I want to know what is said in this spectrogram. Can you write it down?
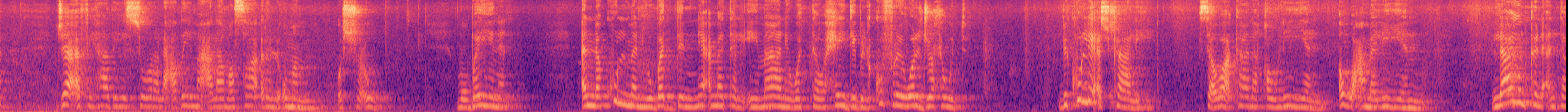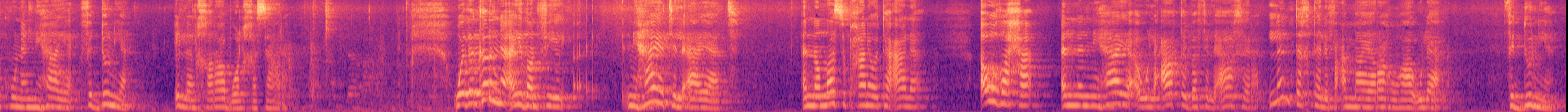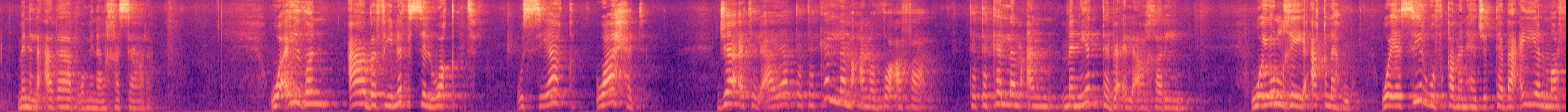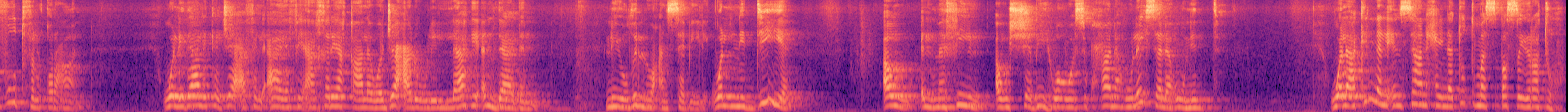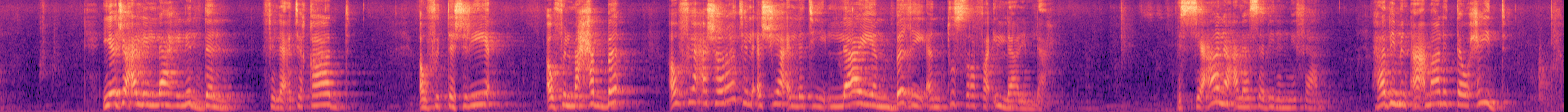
جاء في هذه السورة العظيمة على مصائر الأمم والشعوب مبينا أن كل من يبدل نعمة الإيمان والتوحيد بالكفر والجحود بكل أشكاله سواء كان قوليا أو عمليا لا يمكن أن تكون النهاية في الدنيا إلا الخراب والخسارة. وذكرنا أيضا في نهاية الآيات أن الله سبحانه وتعالى أوضح أن النهاية أو العاقبة في الآخرة لن تختلف عما يراه هؤلاء في الدنيا من العذاب ومن الخسارة. وأيضا عاب في نفس الوقت والسياق واحد. جاءت الآيات تتكلم عن الضعفاء تتكلم عن من يتبع الآخرين ويلغي عقله ويسير وفق منهج التبعيه المرفوض في القرآن. ولذلك جاء في الآية في آخرها قال وجعلوا لله أندادا ليضلوا عن سبيله. والندية أو المثيل أو الشبيه وهو سبحانه ليس له ند. ولكن الإنسان حين تطمس بصيرته يجعل الله ندا في الاعتقاد أو في التشريع أو في المحبة أو في عشرات الأشياء التي لا ينبغي أن تصرف إلا لله. استعانه على سبيل المثال هذه من أعمال التوحيد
